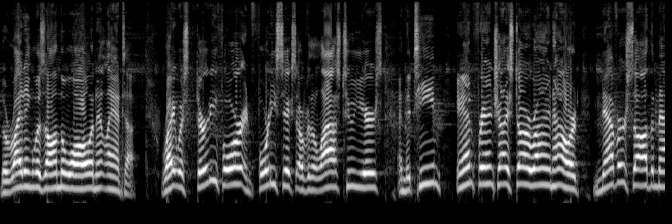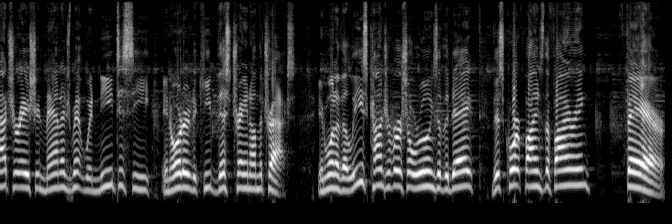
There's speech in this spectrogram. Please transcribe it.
the writing was on the wall in Atlanta. Wright was 34 and 46 over the last two years, and the team and franchise star Rhyne Howard never saw the maturation management would need to see in order to keep this train on the tracks. In one of the least controversial rulings of the day, this court finds the firing fair.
